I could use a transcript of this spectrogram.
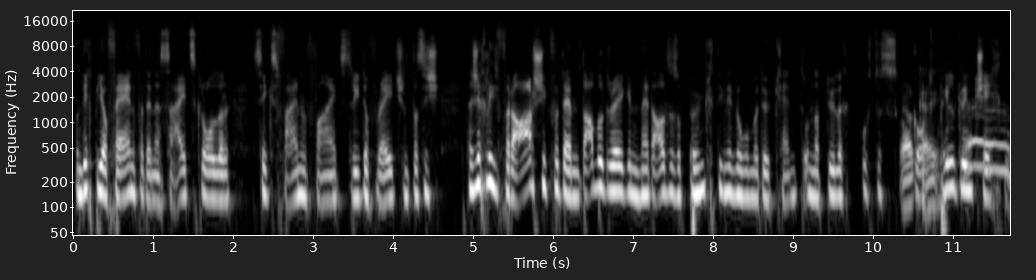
Und ich bin ja Fan von diesen Sidescroller, Six Final Fights, Street of Rage. Und das ist, das ist ein bisschen Verarschung von dem Double Dragon. Man hat also so Punkte reingenommen, die man dort kennt. Und natürlich aus der okay. Pilgrim-Geschichte.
